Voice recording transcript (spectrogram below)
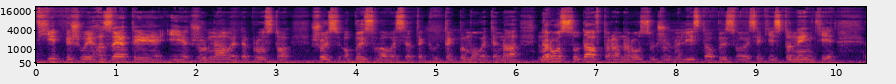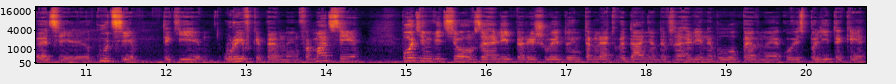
в пішли газети і журнали, де просто щось описувалося, так, так би мовити, на, на розсуд автора, на розсуд журналіста описувалися якісь тоненькі е, ці куці, такі уривки певної інформації. Потім від цього взагалі перейшли до інтернет-видання, де взагалі не було певної якоїсь політики,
